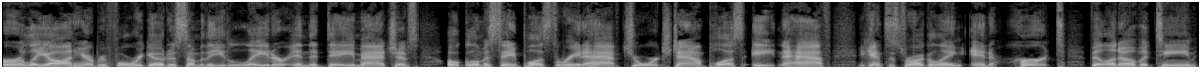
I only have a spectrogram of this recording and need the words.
early on here before we go to some of the later in the day matchups. Oklahoma state plus three and a half georgetown plus eight and a half against a struggling and hurt villanova team.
